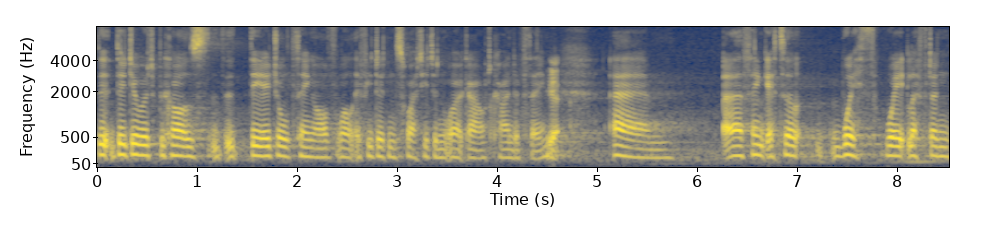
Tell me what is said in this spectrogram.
They, they do it because the, the age-old thing of well, if he didn't sweat, he didn't work out, kind of thing. Yeah. Um, I think it's a with weightlifting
